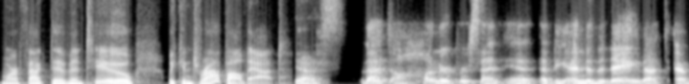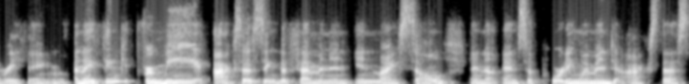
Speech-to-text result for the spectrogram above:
more effective and two we can drop all that yes that's a hundred percent it. At the end of the day, that's everything. And I think for me, accessing the feminine in myself and, and supporting women to access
